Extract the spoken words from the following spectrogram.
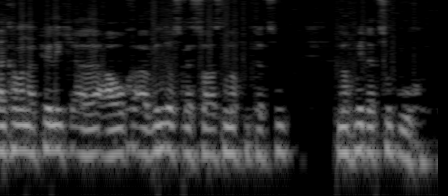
dann kann man natürlich äh, auch äh, Windows-Ressourcen noch mit dazu, noch mit dazu buchen.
